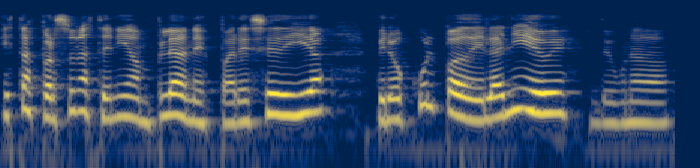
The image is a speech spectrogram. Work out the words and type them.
estas personas tenían planes para ese día, pero culpa de la nieve, de una,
